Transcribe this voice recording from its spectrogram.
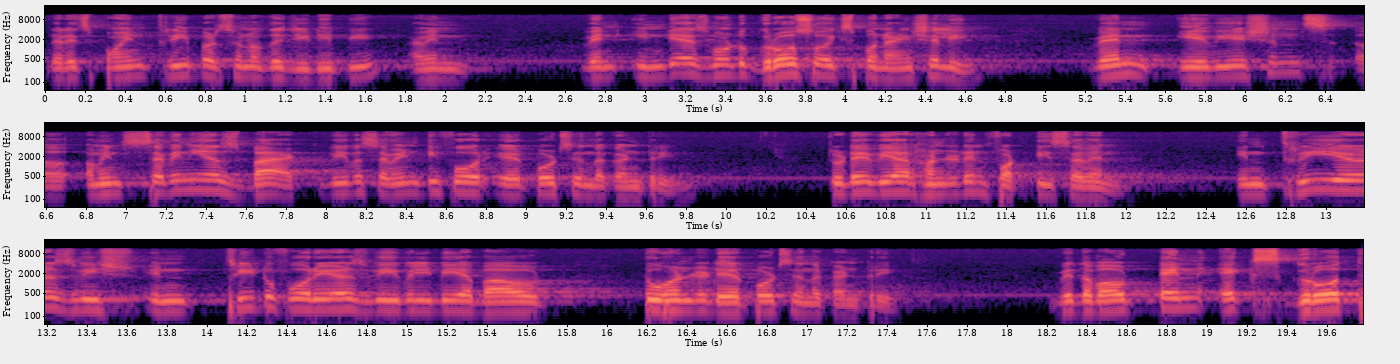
That it's 0.3% of the GDP. I mean, when India is going to grow so exponentially, when aviation's, uh, I mean, seven years back, we were 74 airports in the country. Today we are 147. In three years, we in three to four years, we will be about 200 airports in the country, with about 10x growth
